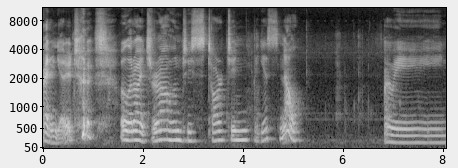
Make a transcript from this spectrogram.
I didn't get it. Alright, round is starting, I guess, now. I mean,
